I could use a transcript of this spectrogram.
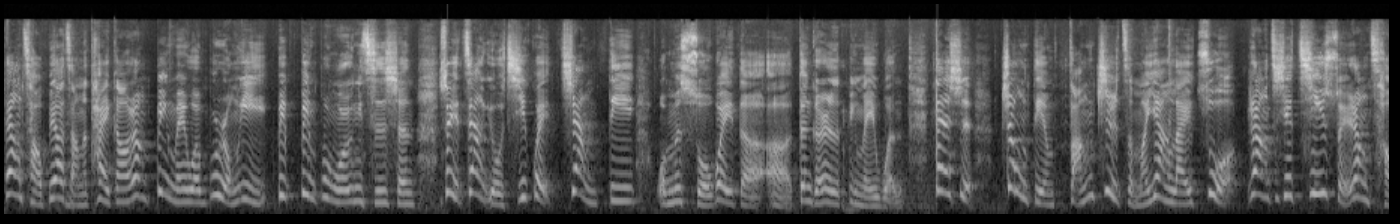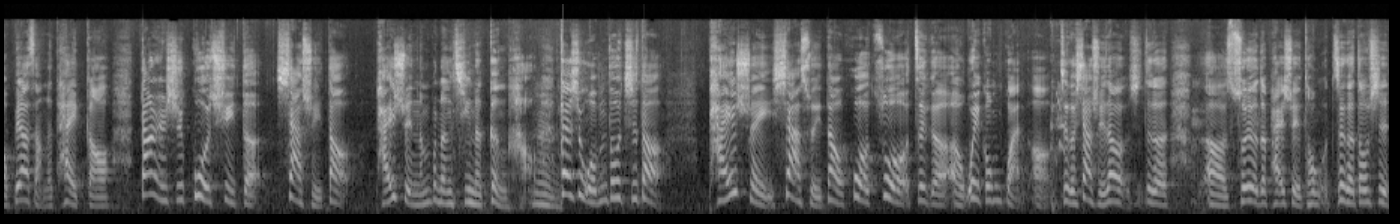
让草不要长得太高，让病媒蚊不容易并并不容易滋生，所以这样有机会降低我们所谓的呃登革热的病媒蚊。但是重点防治怎么样来做，让这些积水让草不要长得太高，当然是过去的下水道排水能不能清得更好。嗯，但是我们都知道。排水下水道或做这个呃卫公馆啊，这个下水道这个呃所有的排水通，这个都是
